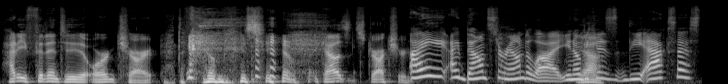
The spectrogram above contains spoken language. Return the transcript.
How do you fit into the org chart at the Film Museum? like, how is it structured? I, I bounced around a lot, you know, Yeah. because the access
